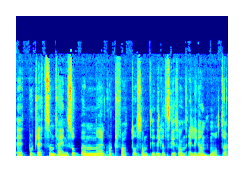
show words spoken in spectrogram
Et portrett som tegnes opp på en kortfattet og samtidig ganske sånn elegant måte.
